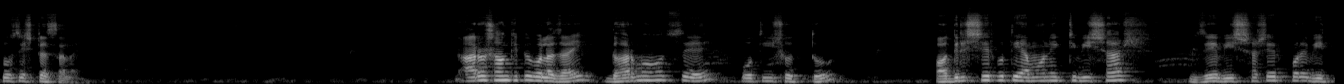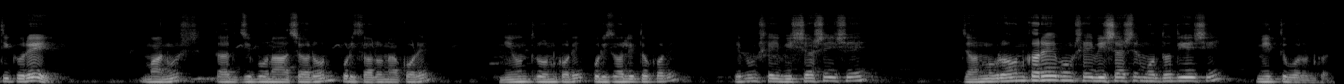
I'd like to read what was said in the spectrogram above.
প্রচেষ্টা চালায়। আরও সংক্ষেপে বলা যায়, ধর্ম হচ্ছে অতি সত্য। অদৃশ্যের প্রতি এমন একটি বিশ্বাস, যে বিশ্বাসের পরে ভিত্তি করে মানুষ তার জীবন আচরণ পরিচালনা করে, নিয়ন্ত্রণ করে, পরিচালিত করে এবং সেই বিশ্বাসেই সে জন্মগ্রহণ করে এবং সেই বিশ্বাসের মধ্য দিয়ে সে মৃত্যুবরণ করে।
